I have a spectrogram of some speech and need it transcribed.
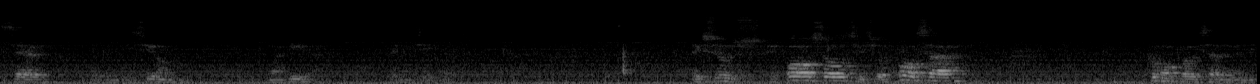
ser de bendición en la vida de mis hijos? De sus esposos y su esposa, ¿cómo puedo ser de bendición?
